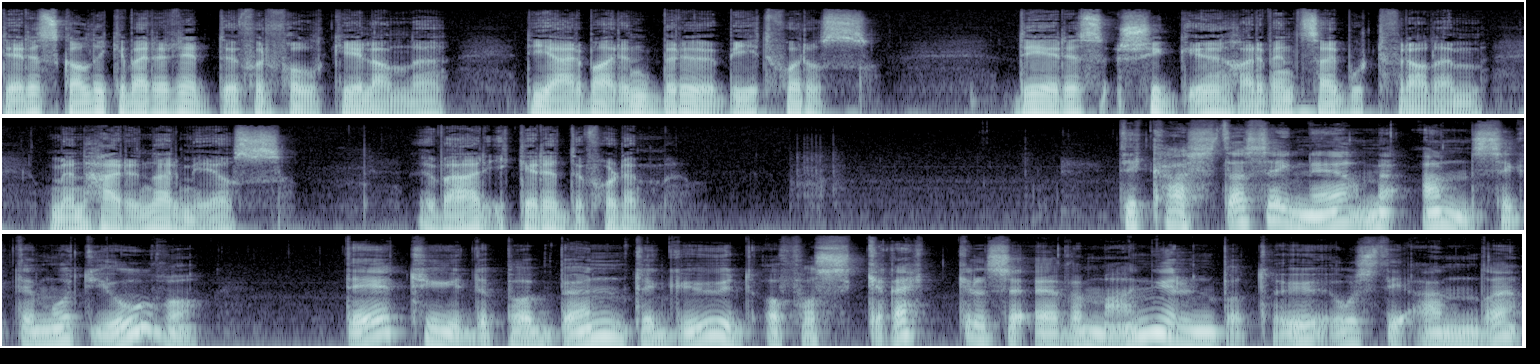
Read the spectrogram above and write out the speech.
Dere skal ikke være redde for folket i landet, de er bare en brødbit for oss. Deres skygge har vendt seg bort fra dem, men Herren er med oss. Vær ikke redde for dem. De kasta seg ned med ansiktet mot jorda. Det tyder på bønn til Gud og forskrekkelse over mangelen på tru hos de andre.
